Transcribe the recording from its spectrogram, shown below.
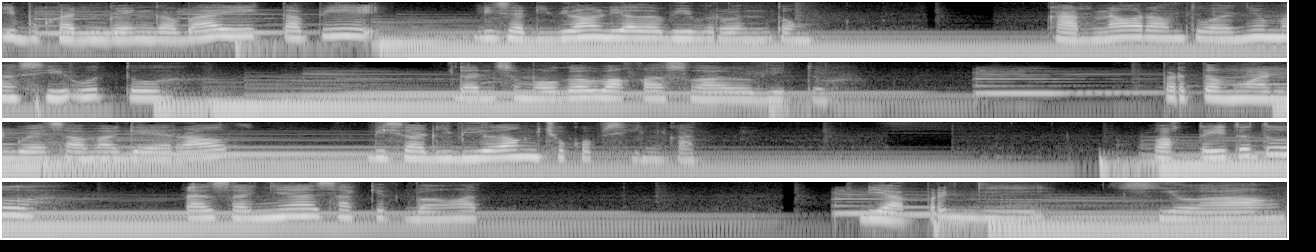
Ih bukan gue nggak baik tapi bisa dibilang dia lebih beruntung karena orang tuanya masih utuh dan semoga bakal selalu gitu. Pertemuan gue sama Gerald bisa dibilang cukup singkat. Waktu itu tuh rasanya sakit banget. Dia pergi, hilang,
